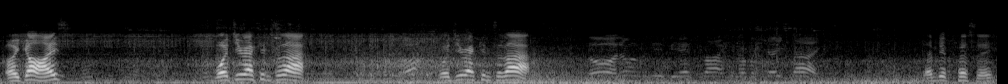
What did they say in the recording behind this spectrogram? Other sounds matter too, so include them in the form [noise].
Oi guys, what do you reckon to that? What? What do you reckon to that? No, I don't want to be head back and have a shake bag. Don't be a pussy.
